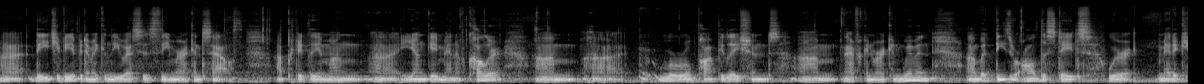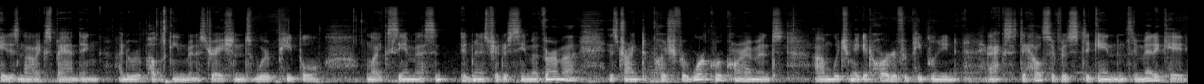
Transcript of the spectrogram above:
uh, the HIV epidemic in the U.S. is the American South, uh, particularly among uh, young gay men of color, um, uh, rural populations, um, African American women. Um, but these are all the states where Medicaid is not expanding under Republican administrations, where people like CMS Administrator Seema Verma is trying to push for work requirements, um, which make it harder for people who need access to health services to gain them through Medicaid.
